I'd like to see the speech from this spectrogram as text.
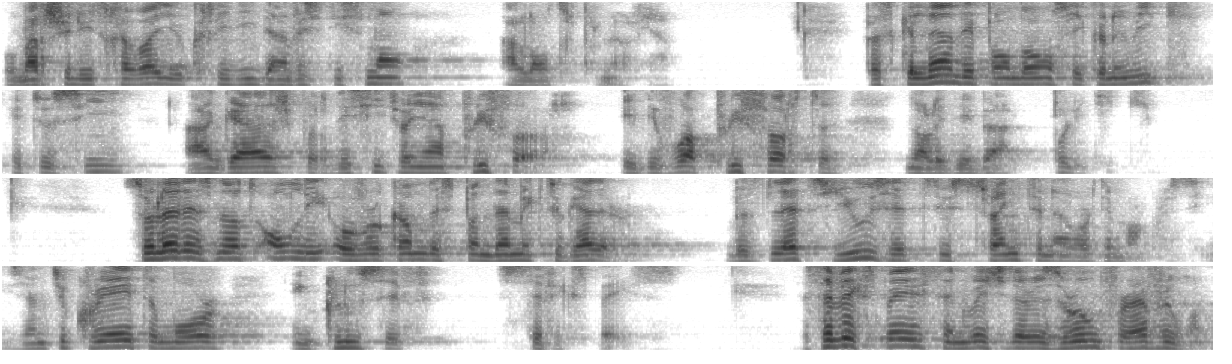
au marché du travail, au crédit d'investissement, à l'entrepreneuriat. Parce que l'indépendance économique est aussi un gage pour des citoyens plus forts et des voix plus fortes dans les débats politiques. So let us not only overcome this pandemic together, but let's use it to strengthen our democracies and to create a more inclusive civic space. A civic space in which there is room for everyone,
